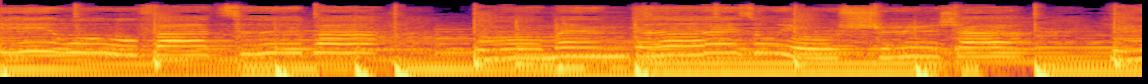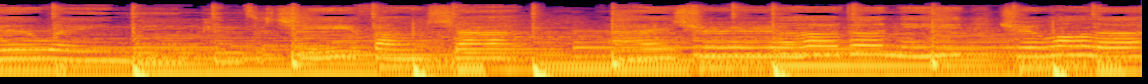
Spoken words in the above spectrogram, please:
已无法自拔。我们的爱总有时差，放下。爱炙热的你，却忘了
